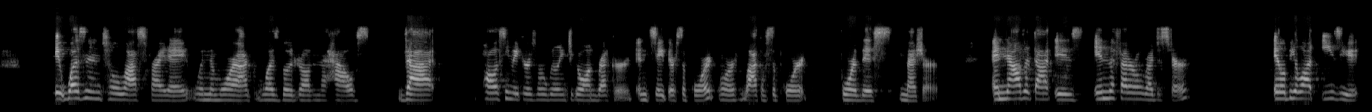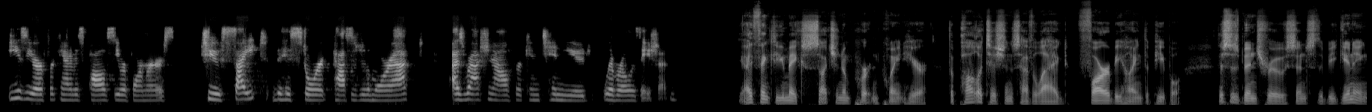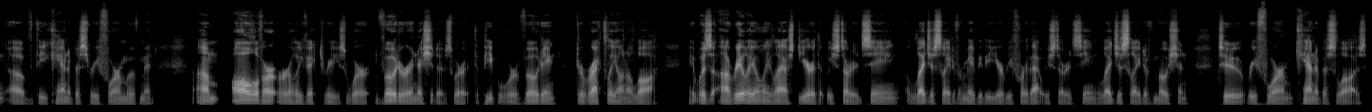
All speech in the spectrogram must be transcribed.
it wasn't until last Friday when the MORE Act was voted on in the House that policymakers were willing to go on record and state their support or lack of support for this measure. And now that that is in the federal register, it'll be a lot easier easier for cannabis policy reformers to cite the historic passage of the MORE Act as rationale for continued liberalization. I think you make such an important point here. The politicians have lagged far behind the people. This has been true since the beginning of the cannabis reform movement. Um, all of our early victories were voter initiatives where the people were voting directly on a law. It was uh, really only last year that we started seeing legislative, or maybe the year before that, we started seeing legislative motion to reform cannabis laws.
